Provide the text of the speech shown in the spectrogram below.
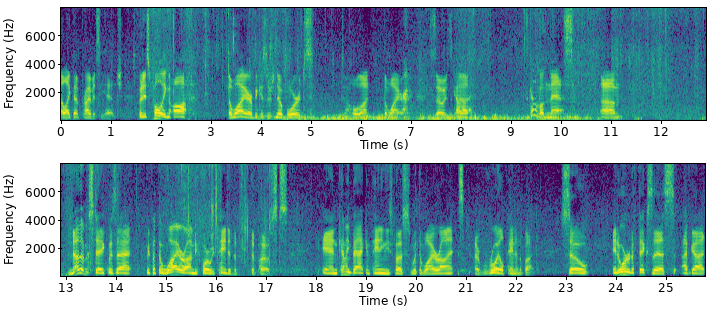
I like that privacy hedge. But it's pulling off the wire because there's no boards to hold on the wire. So it's kind of, it's kind of a mess. Um, another mistake was that we put the wire on before we painted the, the posts. And coming back and painting these posts with the wire on it is a royal pain in the butt. So in order to fix this, I've got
